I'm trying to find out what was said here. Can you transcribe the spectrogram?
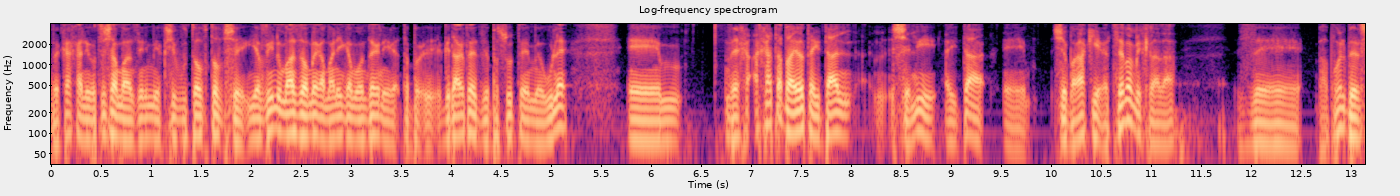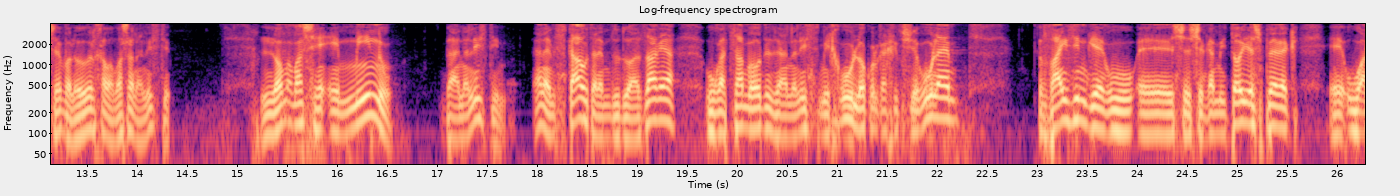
וככה אני רוצה שהמאזינים יקשיבו טוב טוב, שיבינו מה זה אומר המנהיג המודרני, אתה הגדרת את זה פשוט אה, מעולה. אה, ואחת הבעיות הייתה, שלי הייתה, אה, שברק ירצה במכללה, זה, בהפועל באר שבע לא היו לך ממש אנליסטים. לא ממש האמינו באנליסטים. היה להם scout, היה להם דודו עזריה, הוא רצה מאוד איזה אנליסט מחו"ל, לא כל כך אפשרו להם. וייזינגר, הוא, אה, ש, שגם איתו יש פרק, אה, הוא,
